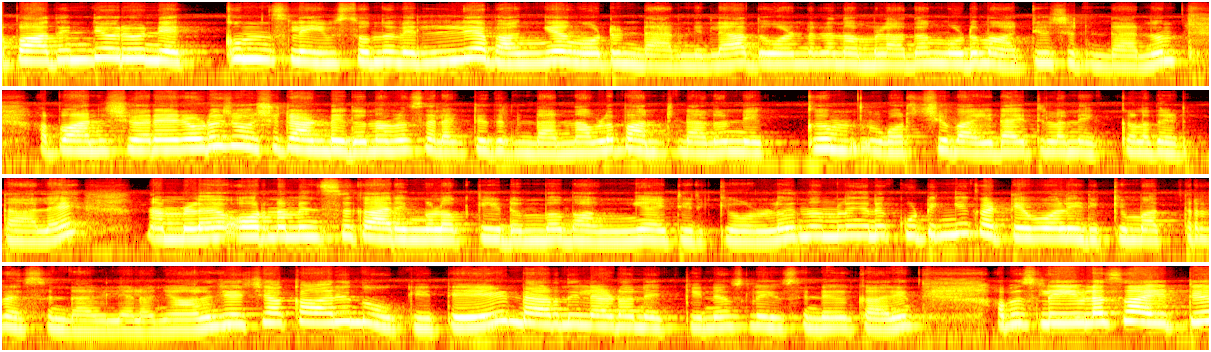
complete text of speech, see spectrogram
അപ്പോൾ അതിന്റെ ഒരു നെക്കും സ്ലീവ്സും ഒന്നും വലിയ ഭംഗി അങ്ങോട്ട് ഉണ്ടായിരുന്നില്ല അതുകൊണ്ട് തന്നെ നമ്മൾ അതങ്ങോട്ട് മാറ്റി വെച്ചിട്ടുണ്ടായിരുന്നു. അപ്പോൾ അനശ്വരയോട് ചോദിച്ചിട്ടുണ്ട് ഇത് നമ്മൾ സെലക്ട് ചെയ്തിട്ടുണ്ടായിരുന്നു അവൾ പറഞ്ഞിട്ടുണ്ടായിരുന്നു നെക്കും കുറച്ച് വൈഡ് ആയിട്ടുള്ള നെക്കുള്ളത് എടുത്താലേ നമ്മൾ ഓർണമെന്റ്സ് കാര്യങ്ങളൊക്കെ ഇടുമ്പോൾ ഭംഗിയായിട്ടിരിക്കുള്ളൂ. നമ്മളിങ്ങനെ കുടുങ്ങി കട്ടിയ പോലെ ഇരിക്കുമ്പോൾ അത്ര രസം ഉണ്ടാവില്ലല്ലോ. ഞാനും ചേച്ചി ആ കാര്യം നോക്കിയിട്ടേ ഉണ്ടായിരുന്നില്ല കേട്ടോ നെക്കിന്റെ സ്ലീവ്സിന്റെ കാര്യം. അപ്പോൾ സ്ലീവ്ലെസ് ആയിട്ട്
